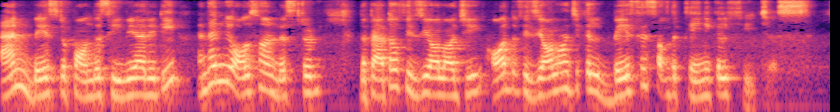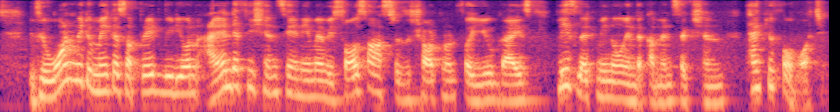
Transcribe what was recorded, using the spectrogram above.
and based upon the severity and then we also understood the pathophysiology or the physiological basis of the clinical features. If you want me to make a separate video on iron deficiency anemia which also asked as a short note for you guys, please let me know in the comment section. Thank you for watching.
